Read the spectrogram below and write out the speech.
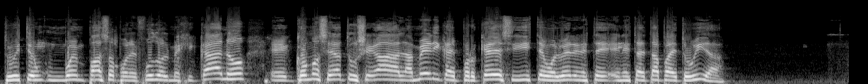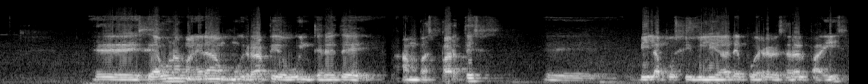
tuviste un, buen paso por el fútbol mexicano. Eh, ¿Cómo se da tu llegada a la América y por qué decidiste volver en, este, en esta etapa de tu vida? Eh, se da de una manera muy rápida, hubo interés de ambas partes. Eh, vi la posibilidad de poder regresar al país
